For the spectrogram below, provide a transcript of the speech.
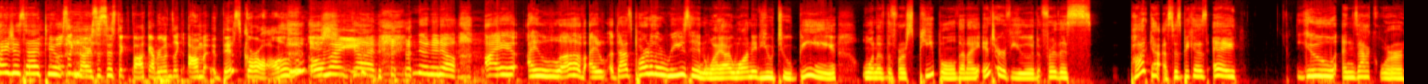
I just had to. It was like narcissistic fuck. Everyone's like, um, this girl. Oh my god. No, no, no. I I love I that's part of the reason why I wanted you to be one of the first people that I interviewed for this podcast is because A you and Zach were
